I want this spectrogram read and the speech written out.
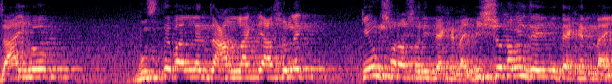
যাই হোক বুঝতে পারলেন যে আল্লাহকে আসলে কেউ সরাসরি দেখে নাই। বিশ্বনবী যেহেতু দেখেন নাই।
